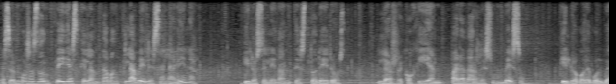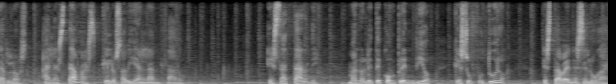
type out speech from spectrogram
las hermosas doncellas que lanzaban claveles a la arena y los elegantes toreros los recogían para darles un beso y luego devolverlos a las damas que los habían lanzado. Esa tarde, Manolete comprendió que su futuro estaba en ese lugar,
